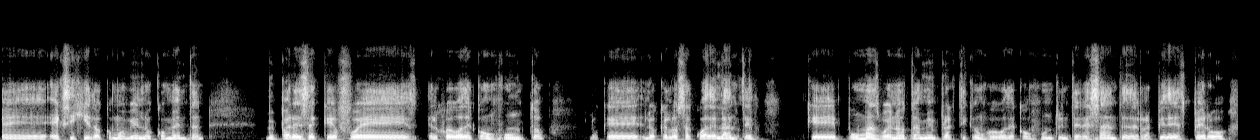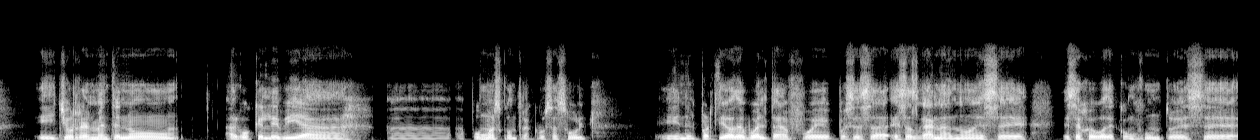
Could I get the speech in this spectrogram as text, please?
eh, exigido, como bien lo comentan. Me parece que fue el juego de conjunto lo que, lo que lo sacó adelante. Que Pumas, bueno, también practica un juego de conjunto interesante, de rapidez, pero eh, yo realmente no, algo que le vi a, a, Pumas contra Cruz Azul en el partido de vuelta fue pues esas ganas, ¿no? Ese, juego de conjunto, ese,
